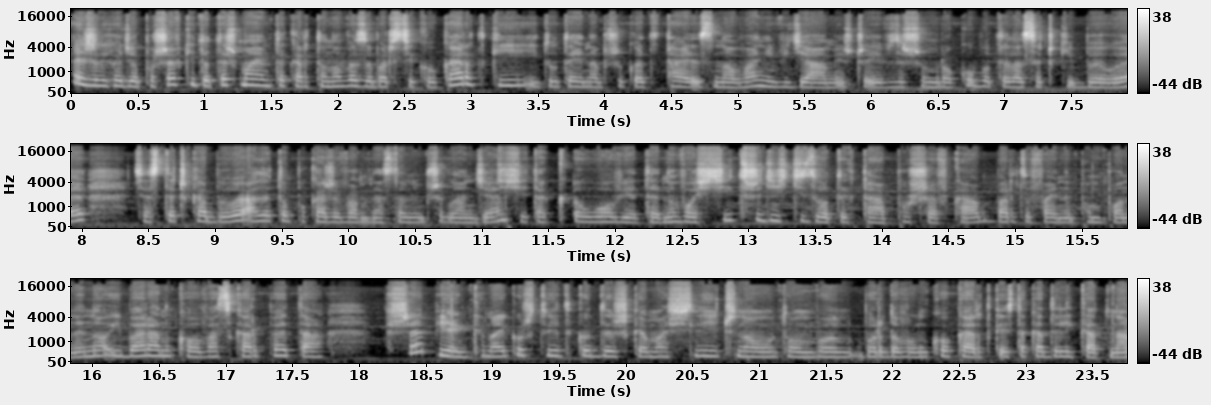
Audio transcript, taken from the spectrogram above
A jeżeli chodzi o poszewki, to też mają te kartonowe, zobaczcie, kokardki i tutaj na przykład ta jest nowa, nie widziałam jeszcze jej w zeszłym roku, bo te laseczki były, ciasteczka były, ale to pokażę Wam w następnym przeglądzie. Dzisiaj tak łowię te nowości, 30 zł ta poszewka, bardzo fajne pompony, no i barankowa skarpeta, przepiękna i kosztuje tylko dyszkę, ma śliczną tą bordową kokardkę, jest taka delikatna.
